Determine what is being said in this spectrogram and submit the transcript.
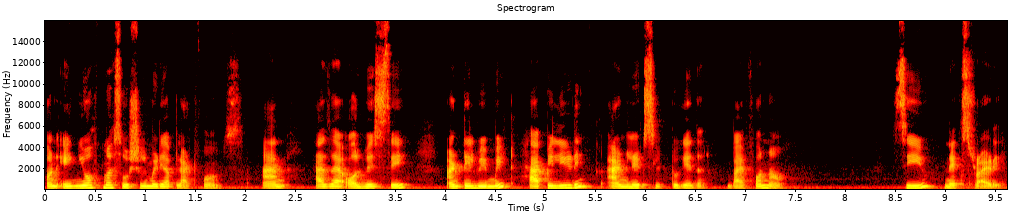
on any of my social media platforms. And as I always say, until we meet, happy leading and let's live together. Bye for now. See you next Friday.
